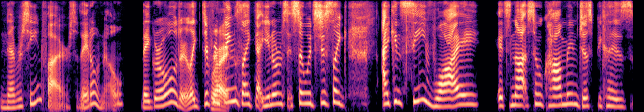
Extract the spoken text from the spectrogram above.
never seen fire, so they don't know. They grow older, like different Right. things like that. You know what I'm saying? So it's just like I can see why it's not so common just because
